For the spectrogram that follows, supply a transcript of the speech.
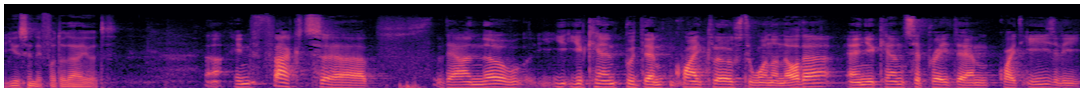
using the photodiode Uh, in fact, uh, there are no, you, you can put them quite close to one another and you can separate them quite easily.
